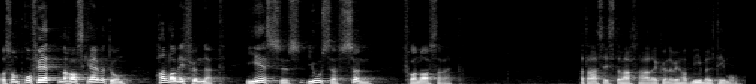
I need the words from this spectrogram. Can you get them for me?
og som profetene har skrevet om, han har vi funnet.' Jesus, Josefs sønn fra Nasaret. Dette her siste verset her, det kunne vi hatt bibeltime om.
